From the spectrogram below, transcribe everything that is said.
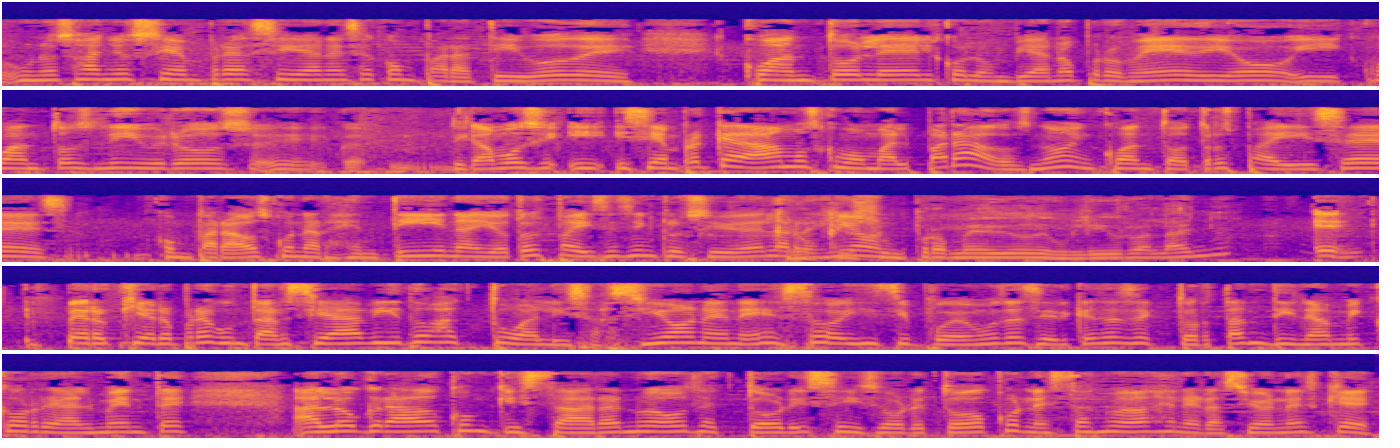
unos años siempre hacían ese comparativo de cuánto lee el colombiano promedio y cuántos libros, eh, digamos, y, siempre quedábamos como mal parados, ¿no? En cuanto a otros países comparados con Argentina y otros países inclusive de la región. Que es un promedio de un libro al año? Eh, pero quiero preguntar si ha habido actualización en eso y si podemos decir que ese sector tan dinámico realmente ha logrado conquistar a nuevos lectores y sobre todo con estas nuevas generaciones que,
